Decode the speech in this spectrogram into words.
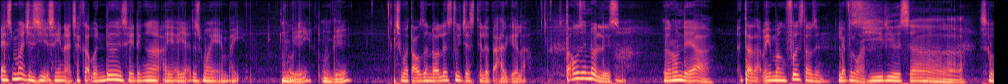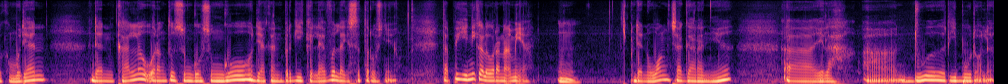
As much as saya nak cakap benda Saya dengar ayat-ayat tu semua ayat yang baik. Okay Okay. Cuma thousand dollars tu just dia harga lah. Thousand dollars Around there lah Tak tak. Memang first thousand. Level 1 Serius ah. So kemudian Dan kalau orang tu sungguh-sungguh Dia akan pergi ke level lagi seterusnya. Tapi ini kalau orang nak ambil lah hmm. Dan wang cagarannya uh, Ialah uh, 2,000 dolar.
